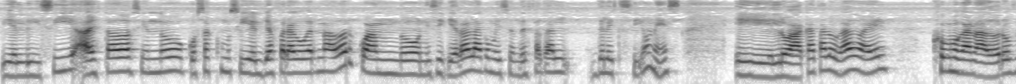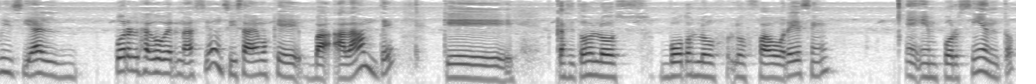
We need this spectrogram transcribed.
Pierluisi ha estado haciendo cosas como si él ya fuera gobernador cuando ni siquiera la Comisión de Estatal de Elecciones eh, lo ha catalogado a él como ganador oficial por la gobernación. Sí sabemos que va adelante, que casi todos los votos los, favorecen en, en por ciento.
